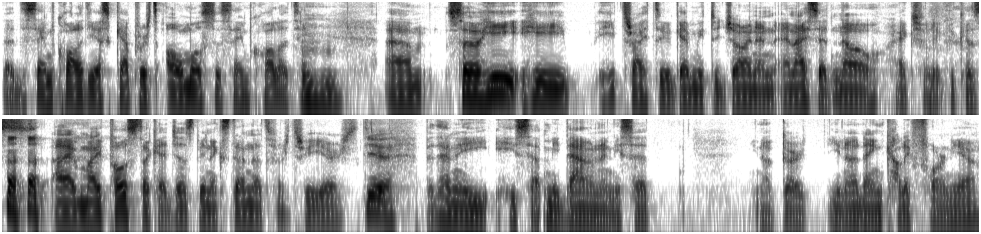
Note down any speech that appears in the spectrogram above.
uh, the same quality as Kepler. It's almost the same quality. Mm-hmm. Um, so he he he tried to get me to join, and, and I said no, actually, because I, my postdoc had just been extended for three years. Yeah. But then he he sat me down and he said, you know, Geert, you know, that in California,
